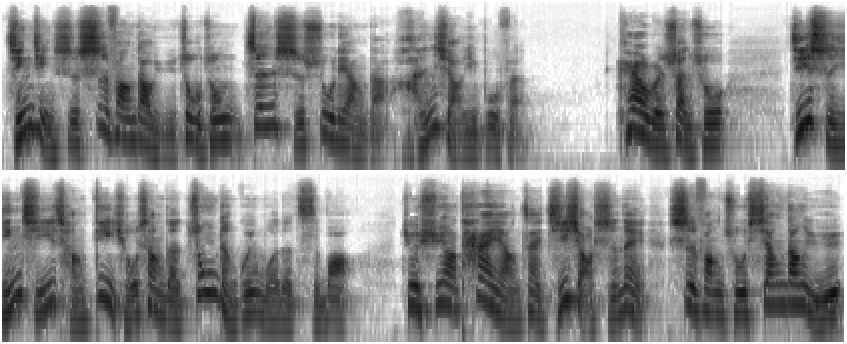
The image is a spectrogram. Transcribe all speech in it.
仅仅是释放到宇宙中真实数量的很小一部分。开尔文算出，即使引起一场地球上的中等规模的磁暴，就需要太阳在几小时内释放出相当于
